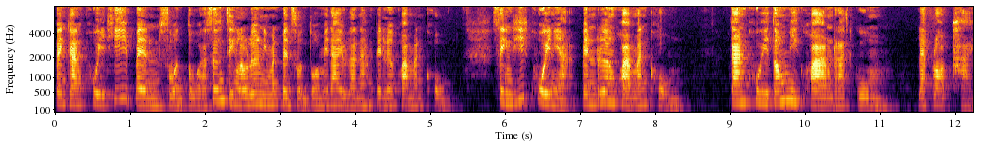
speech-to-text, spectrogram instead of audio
เป็นการคุยที่เป็นส่วนตัว ซึ่งจริงแล้วเรื่องนี้มันเป็นส่วนตัวไม่ได้อยู่แล้วนะ มันเป็นเรื่องความมั่นคง สิ่งที่คุยเนี่ยเป็นเรื่องความมั่นคง การคุยต้องมีความรัดกุม และปลอดภัย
